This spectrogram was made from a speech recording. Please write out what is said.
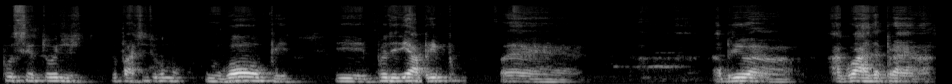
por setores do partido como um golpe e poderia abrir, é, abrir a, a guarda para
